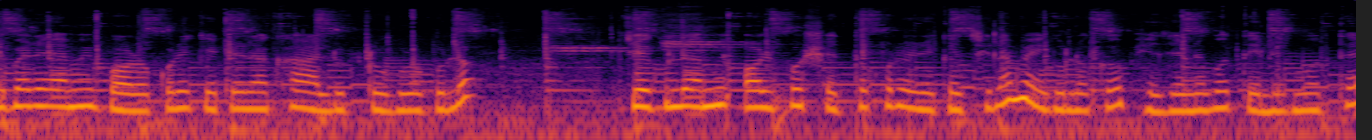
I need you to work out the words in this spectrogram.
এবারে আমি বড় করে কেটে রাখা আলুর টুকরোগুলো, যেগুলো আমি অল্প সেদ্ধ করে রেখেছিলাম, এগুলোকেও ভেজে নেব তেলের মধ্যে।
